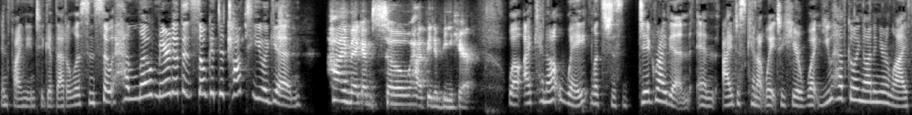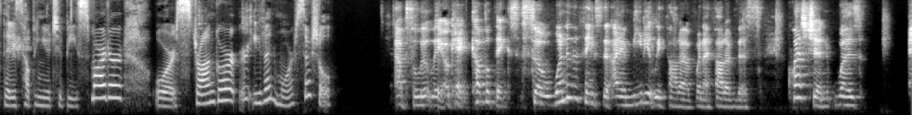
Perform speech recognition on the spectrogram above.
and finding to give that a listen. So, hello, Meredith. It's so good to talk to you again. Hi, Meg. I'm so happy to be here. Well, I cannot wait. Let's just dig right in. And I just cannot wait to hear what you have going on in your life that is helping you to be smarter or stronger or even more social. Absolutely. Okay, couple things. So, one of the things that I immediately thought of when I thought of this question was eh,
